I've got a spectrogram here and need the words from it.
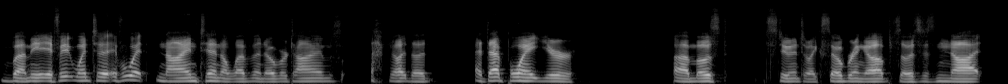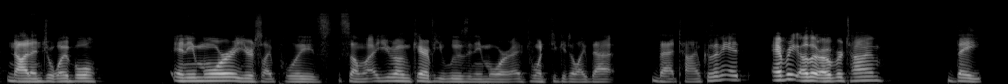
But I mean, if it went to if it went 9, 10, 11 overtimes, I feel like the at that point you're uh, most students are like sobering up, so it's just not not enjoyable anymore. You're just like, please, someone. You don't care if you lose anymore. If once you get to like that that time, because I mean, it, every other overtime they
